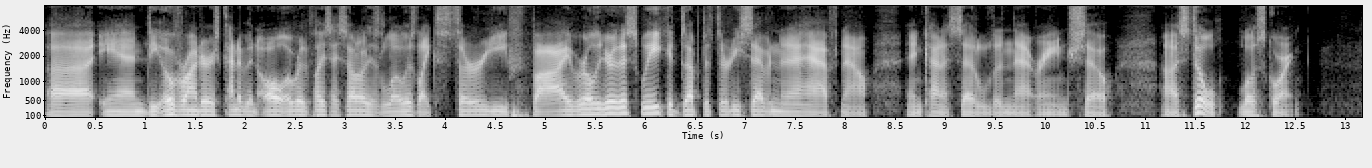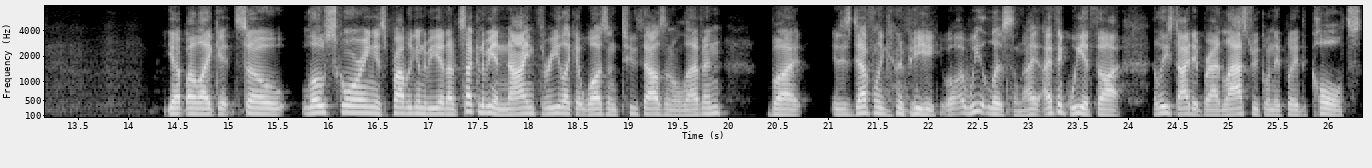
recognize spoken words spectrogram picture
Uh, and the over under has kind of been all over the place. I saw it as low as like 35 earlier this week. It's up to 37 and a half now and kind of settled in that range. So uh, still low scoring. Yep, I like it. So low scoring is probably going to be, it's not going to be a 9 3 like it was in 2011, but it is definitely going to be. Well, we listen, I, I think we had thought, at least I did, Brad, last week when they played the Colts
